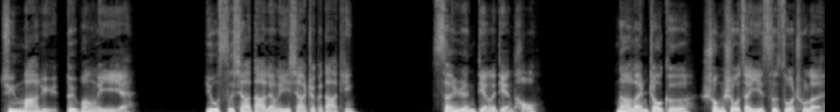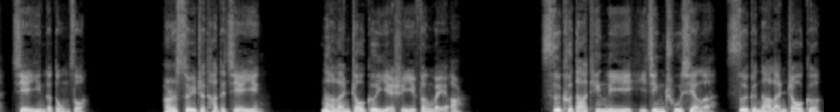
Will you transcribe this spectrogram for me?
军马吕对望了一眼，又四下打量了一下这个大厅。三人点了点头。纳兰朝歌双手再一次做出了结印的动作，而随着他的结印，纳兰朝歌也是一分为二。此刻大厅里已经出现了四个纳兰朝歌，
